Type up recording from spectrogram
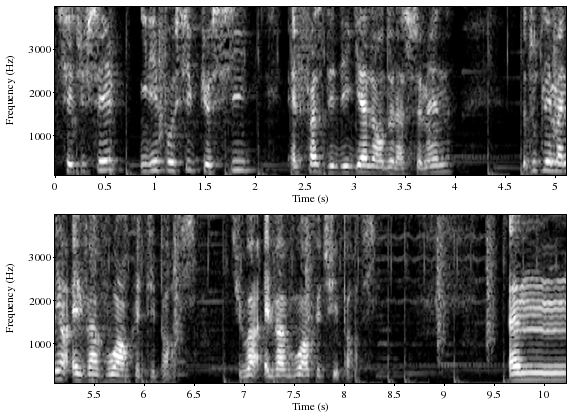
c'est tu sais, il est possible que si elle fasse des dégâts lors de la semaine, de toutes les manières, elle va voir que tu es parti. Tu vois, elle va voir que tu es parti. Euh,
